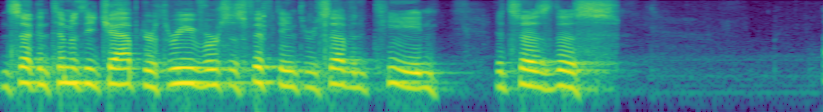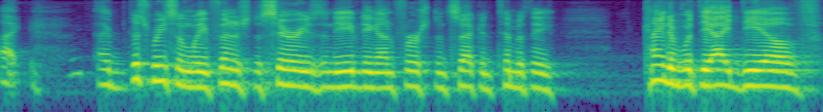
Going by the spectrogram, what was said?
In 2 Timothy chapter 3, verses 15 through 17, it says this. I, I just recently finished a series in the evening on 1st and 2nd Timothy, kind of with the idea of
